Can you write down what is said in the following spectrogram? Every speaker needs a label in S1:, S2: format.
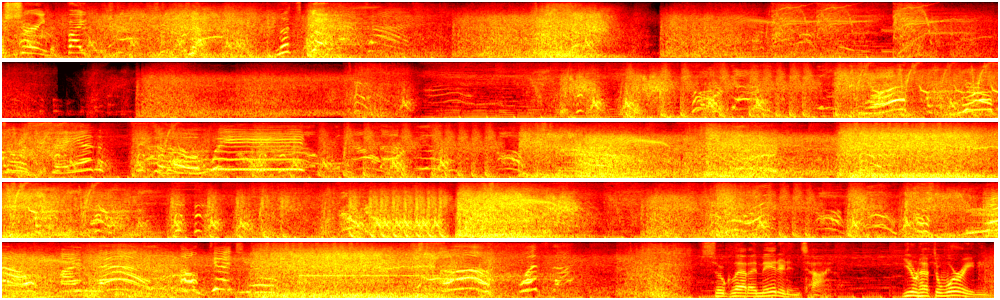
S1: reassuring to fight. Now, let's go!
S2: So glad I made it in time. You don't have to worry anymore.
